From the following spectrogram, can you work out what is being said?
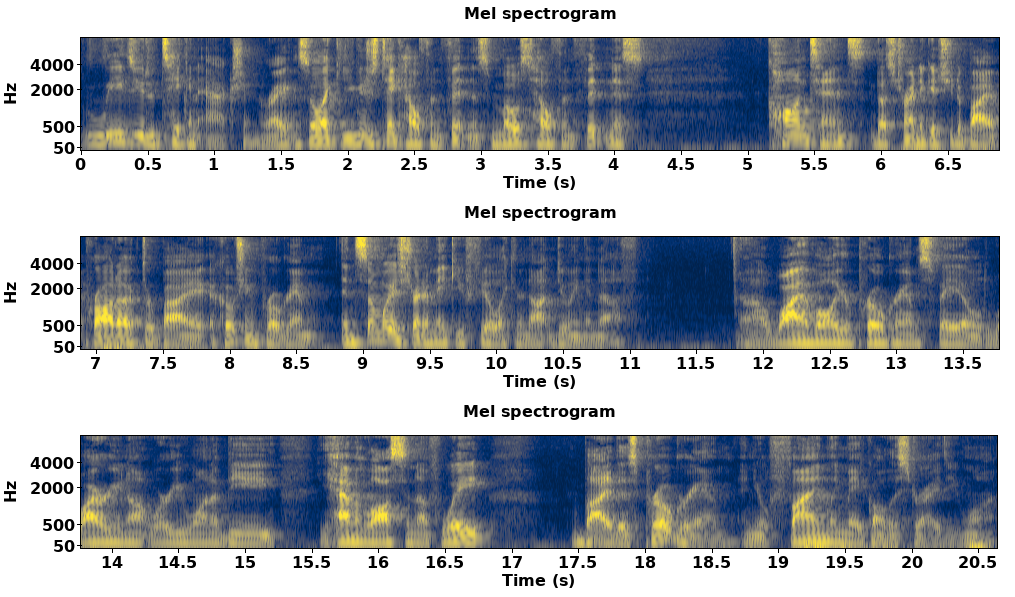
leads you to take an action, right? And so, like, you can just take health and fitness. Most health and fitness content that's trying to get you to buy a product or buy a coaching program, in some ways, try to make you feel like you're not doing enough. Uh, why have all your programs failed? Why are you not where you want to be? You haven't lost enough weight. Buy this program and you'll finally make all the strides you want,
